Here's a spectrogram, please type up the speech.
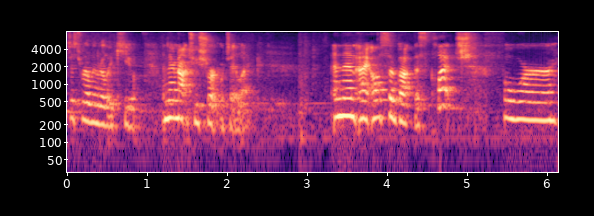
Just really, really cute. And they're not too short, which I like. And then I also got this clutch for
